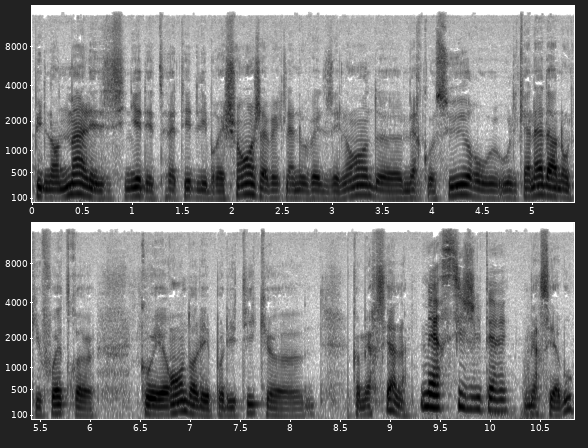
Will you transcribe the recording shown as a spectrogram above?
Puis le lendemain, aller signer des traités de libre-échange avec la Nouvelle-Zélande, euh, Mercosur ou, le Canada. Donc il faut être cohérent dans les politiques euh, commerciales. Merci Gilles Perret. Merci à vous.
